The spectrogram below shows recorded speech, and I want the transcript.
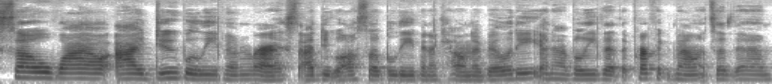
So while I do believe in rest, I do also believe in accountability, and I believe that the perfect balance of them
